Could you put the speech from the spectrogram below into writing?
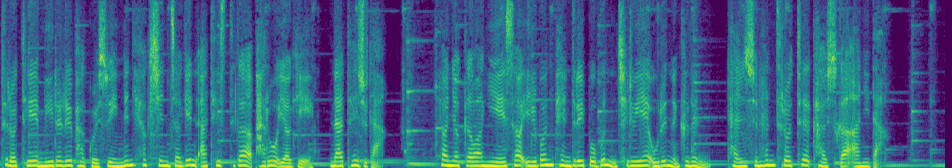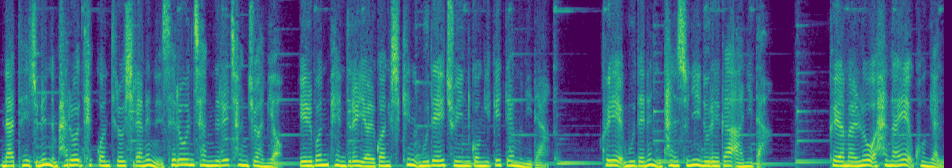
트로트의 미래를 바꿀 수 있는 혁신적인 아티스트가 바로 여기 나태주다. 현역 가왕이에서 일본 팬들이 뽑은 7위에 오른 그는 단순한 트로트 가수가 아니다. 나태주는 바로 태권 트롯이라는 새로운 장르를 창조하며 일본 팬들을 열광시킨 무대의 주인공이기 때문이다. 그의 무대는 단순히 노래가 아니다. 그야말로 하나의 공연,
